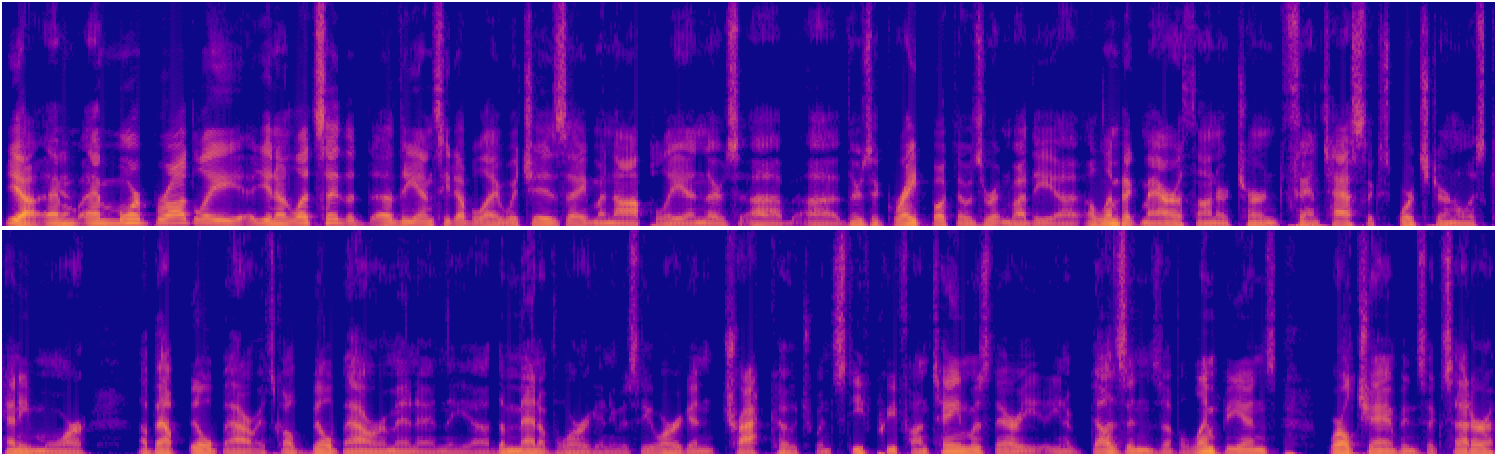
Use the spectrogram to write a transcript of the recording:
Yeah, and, and more broadly, you know, let's say that uh, the NCAA, which is a monopoly, and there's uh, uh, there's a great book that was written by the uh, Olympic marathoner turned fantastic sports journalist Kenny Moore about Bill Bauer. It's called Bill Bowerman and the uh, the Men of Oregon. He was the Oregon track coach when Steve Prefontaine was there. He, you know, dozens of Olympians, world champions, etc.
